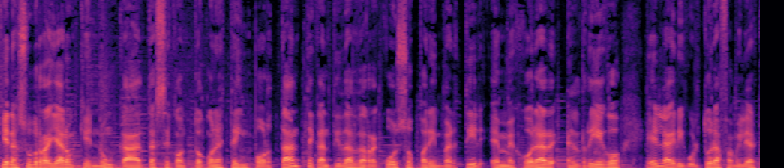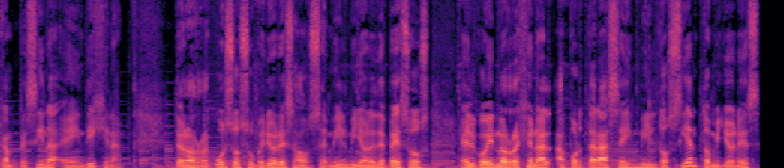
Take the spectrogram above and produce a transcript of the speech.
quienes subrayaron que nunca antes se contó con esta importante cantidad de recursos para invertir en mejorar el riego en la agricultura familiar campesina e indígena. De los recursos superiores a 11 mil millones de pesos, el gobierno regional aportará 6.200 millones,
